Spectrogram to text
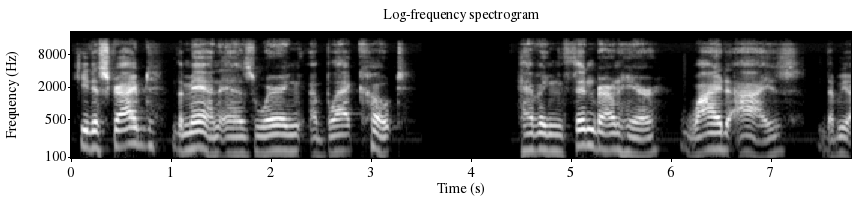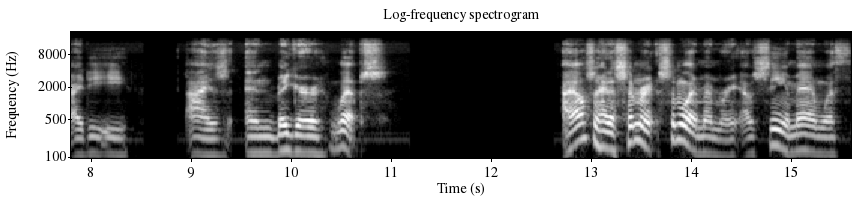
He described the man as wearing a black coat, having thin brown hair, wide eyes, W I D E, eyes, and bigger lips. I also had a similar, similar memory of seeing a man with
